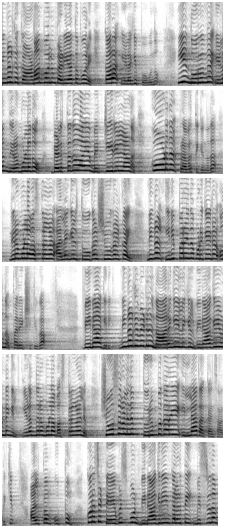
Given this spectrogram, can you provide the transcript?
നിങ്ങൾക്ക് കാണാൻ പോലും കഴിയാത്ത പോലെ കറ ഇളകിപ്പോകുന്നു. ഈ നുറുങ്ങ് ഇളം നിറമുള്ളതോ വെളുത്തതോ ആയ മെറ്റീരിയലിലാണ് കൂടുതൽ പ്രവർത്തിക്കുന്നത്. നിറമുള്ള വസ്ത്രങ്ങൾ അല്ലെങ്കിൽ തൂകൾ ഷൂകൾക്കായി നിങ്ങൾ ഇനി പറയുന്ന പൊടിക്കൈകൾ ഒന്ന് പരീക്ഷിക്കുക. വിനാഗിരി. നിങ്ങൾക്ക് വീട്ടിൽ നാരങ്ങയില്ലെങ്കിൽ വിനാഗിരി ഉണ്ടെങ്കിൽ ഇളം നിറമുള്ള വസ്ത്രങ്ങളിലും ഷൂസുകളിലും തുരുമ്പ് കറിയെ ഇല്ലാതാക്കാൻ സാധിക്കും. അല്പം ഉപ്പും കുറച്ച് ടേബിൾ സ്പൂൺ വിനാഗിരിയും കലർത്തി മിശ്രിതം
